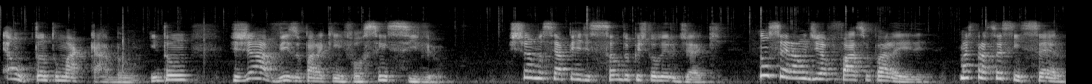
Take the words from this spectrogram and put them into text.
é um tanto macabro, então já aviso para quem for sensível. Chama-se A Perdição do Pistoleiro Jack não será um dia fácil para ele, mas para ser sincero,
